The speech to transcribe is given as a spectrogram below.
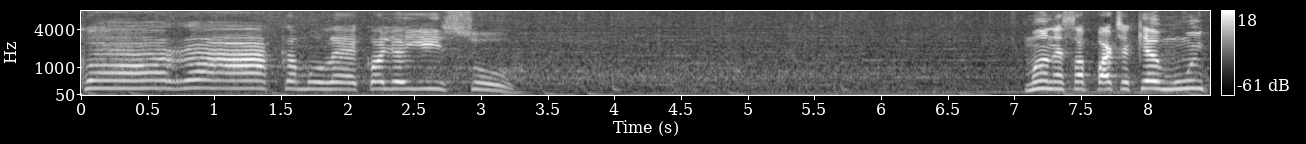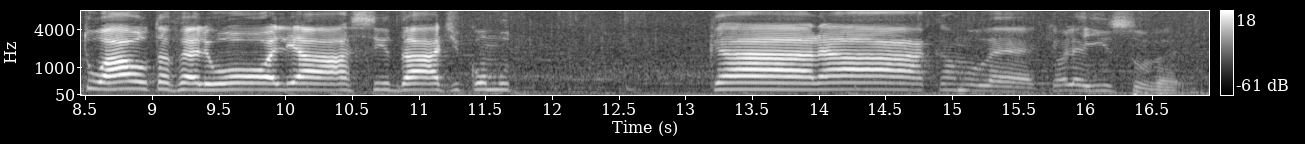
Caraca, moleque, olha isso. Mano, essa parte aqui é muito alta, velho. Olha a cidade como... Caraca, moleque. Olha isso, velho.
